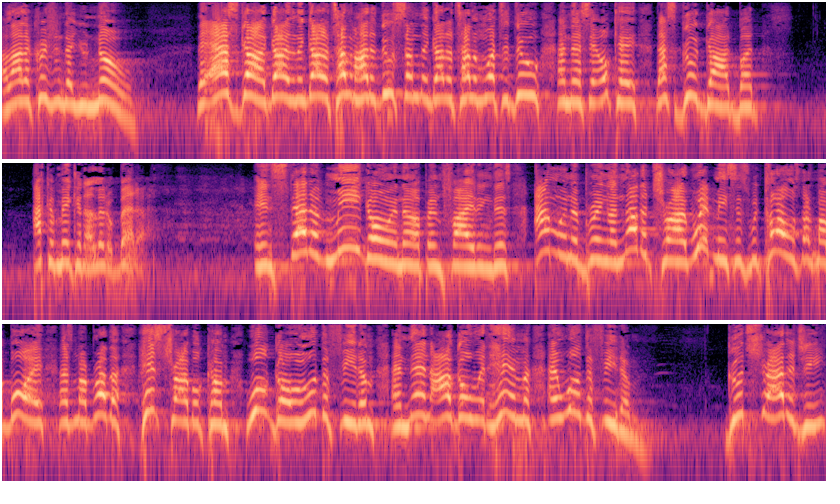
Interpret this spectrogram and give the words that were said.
A lot of Christians that you know. They ask God, God, and then God will tell them how to do something. God will tell them what to do. And they say, okay, that's good, God, but I could make it a little better. Instead of me going up and fighting this, I'm going to bring another tribe with me since we're close. That's my boy, that's my brother. His tribe will come. We'll go, we'll defeat him, and then I'll go with him and we'll defeat him. Good strategy,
